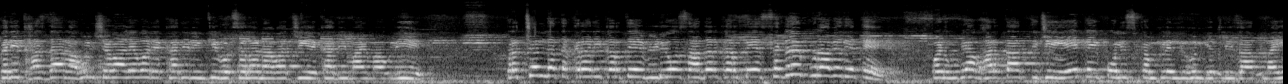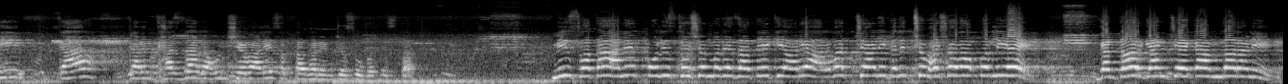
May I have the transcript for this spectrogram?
कधी खासदार राहुल शेवाळेवर एखादी रिंकी वत्सला नावाची एखादी माय माऊली प्रचंड तक्रारी करते व्हिडिओ सादर करते सगळे पुरावे देते. पण उभ्या भारतात तिची एकही पोलीस कंप्लेंट लिहून घेतली जात नाही. का? कारण खासदार राहुल शेवाळे सत्ताधाऱ्यांच्या सोबत असतात. मी स्वतः अनेक पोलीस स्टेशनमध्ये जाते की अरे अर्वाच्य आणि गलिच्छ भाषा वापरली आहे. गद्दार गँगच्या एका आमदाराने.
